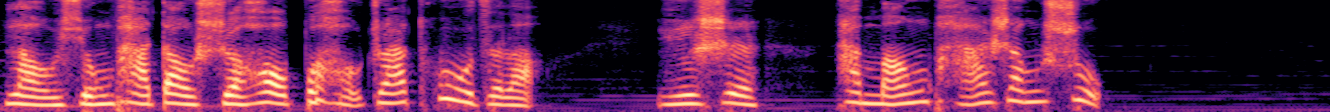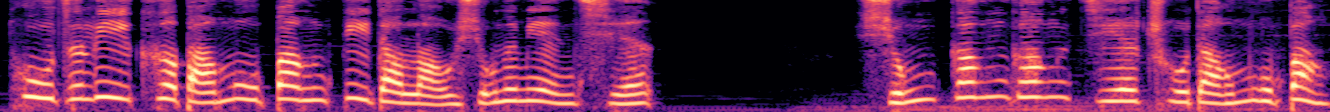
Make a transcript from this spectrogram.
老熊怕到时候不好抓兔子了，于是他忙爬上树。兔子立刻把木棒递到老熊的面前，熊刚刚接触到木棒，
